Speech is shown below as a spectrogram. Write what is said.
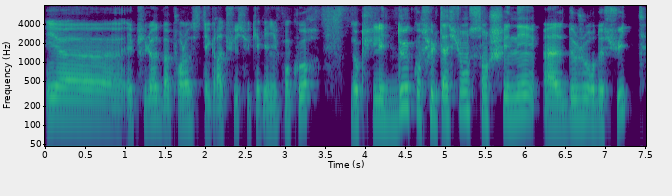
et, euh, et puis l'autre, bah, pour l'autre c'était gratuit, celui qui a gagné le concours. Donc les deux consultations s'enchaînaient à deux jours de suite.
